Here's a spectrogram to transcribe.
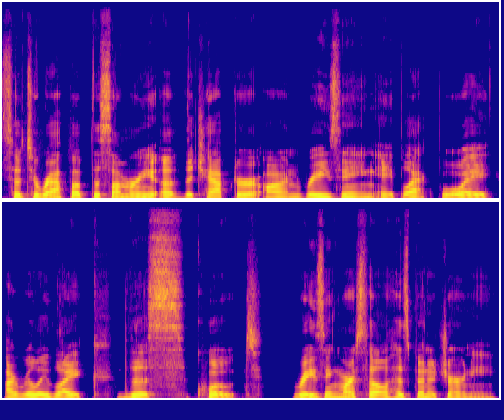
So, to wrap up the summary of the chapter on raising a black boy, I really like this quote Raising Marcel has been a journey,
